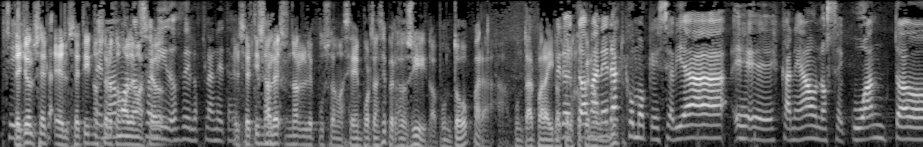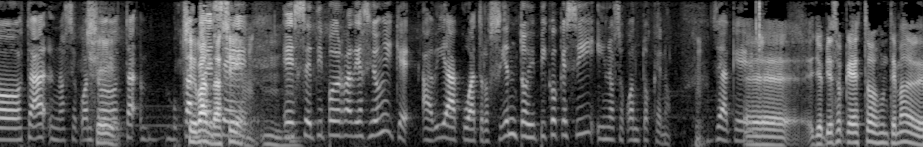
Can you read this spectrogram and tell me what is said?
Sí, De hecho, el set- el SETI no se lo tomó los demasiado. sonidos de los planetas. El SETI no le, no le puso demasiada importancia, pero eso sí, lo apuntó para apuntar para ir a Pero de todas maneras, como que se había eh, escaneado no sé cuánto, tal, no sé cuánto, Sí. buscando banda, ese, sí. ese tipo de radiación y que había 400 y pico que sí y no sé cuántos que no. O sea que... Eh, yo pienso que esto es un tema de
